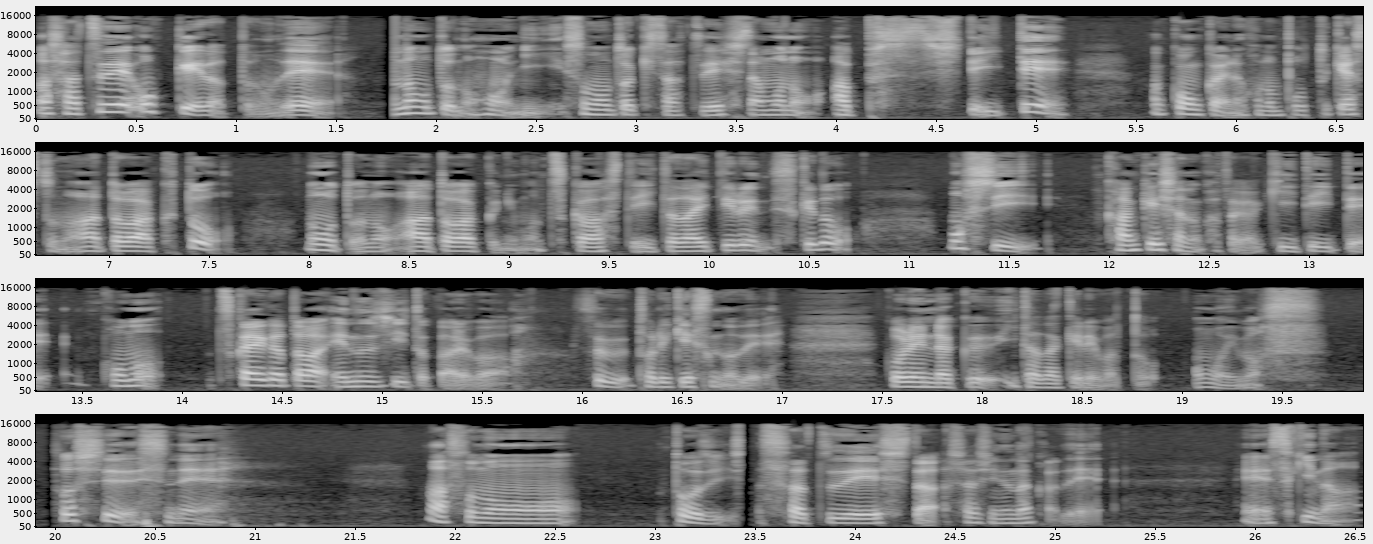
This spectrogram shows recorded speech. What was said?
まあ、撮影 OK だったので、ノートの方にその時撮影したものをアップしていて、まあ、今回のこのポッドキャストのアートワークとノートのアートワークにも使わせていただいてるんですけど、もし関係者の方が聞いていて、この使い方は NG とかあればすぐ取り消すのでご連絡いただければと思います。そしてですね、まあその当時撮影した写真の中で、えー、好きな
